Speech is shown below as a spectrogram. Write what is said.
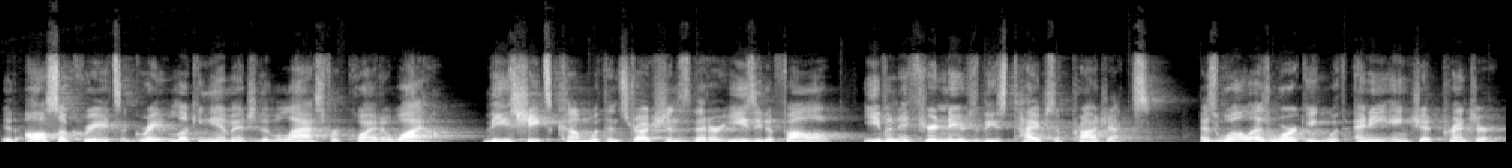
it also creates a great looking image that will last for quite a while. These sheets come with instructions that are easy to follow, even if you're new to these types of projects, as well as working with any inkjet printer.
